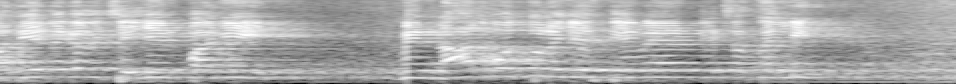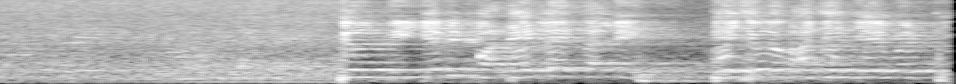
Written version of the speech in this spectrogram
పదిహేను కలిసి చెయ్యని పని. మీరు నాలుగు వంతులు చేస్తే ఏమైంది ఎట్లా తల్లి? మీరు బీజేపీ పదేళ్ళే తల్లి. దేశంలో రాజ్యం చేయబట్టి.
